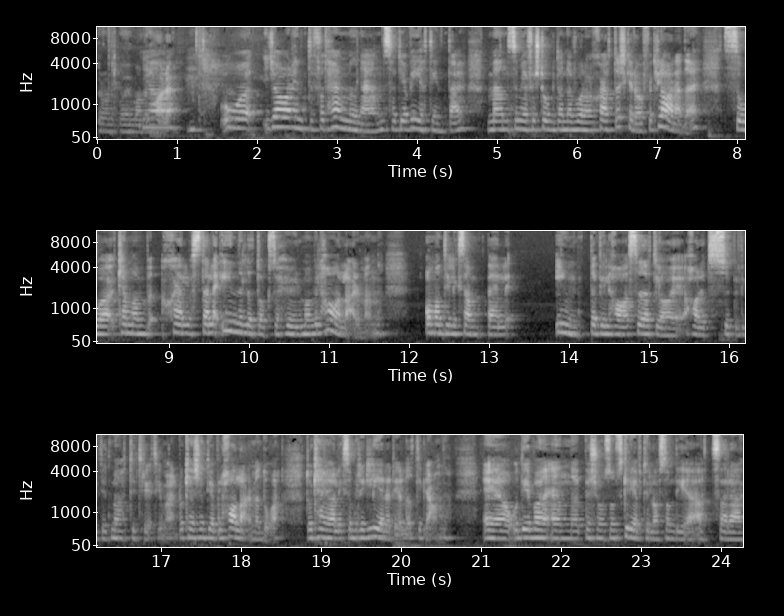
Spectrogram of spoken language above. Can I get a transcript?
beroende på hur man vill Ja. ha det. Och jag har inte fått hem mina än, så jag vet inte. Men som jag förstod det när vår sköterska då förklarade, så kan man själv ställa in lite också hur man vill ha larmen. Om man till exempel inte vill ha, säg att jag har ett superviktigt möte i tre timmar, då kanske inte jag vill ha larmen då. Då kan jag liksom reglera det lite grann. Eh, och det var en person som skrev till oss om det att såhär,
